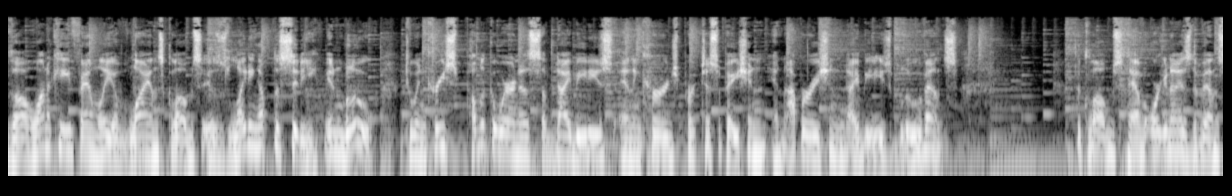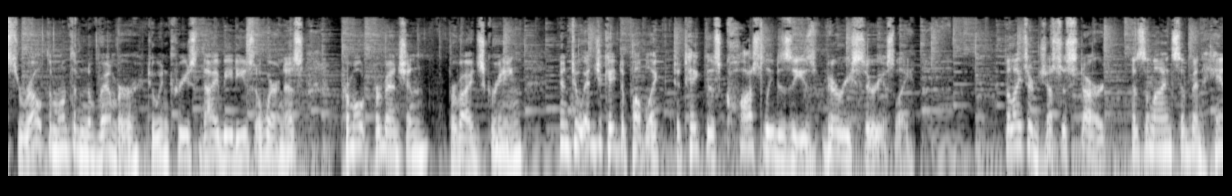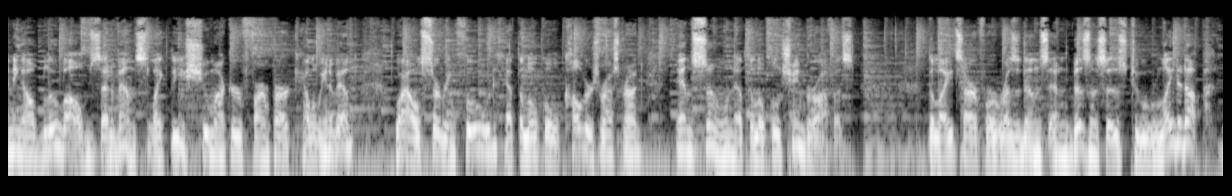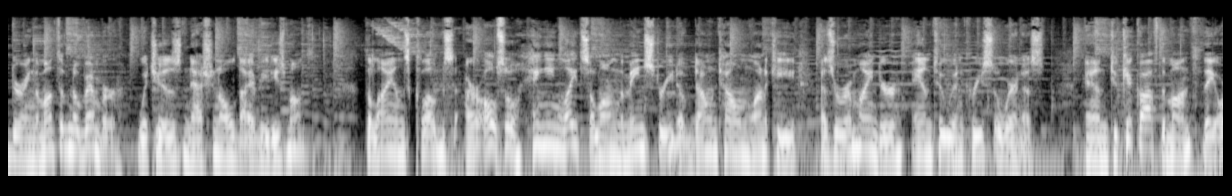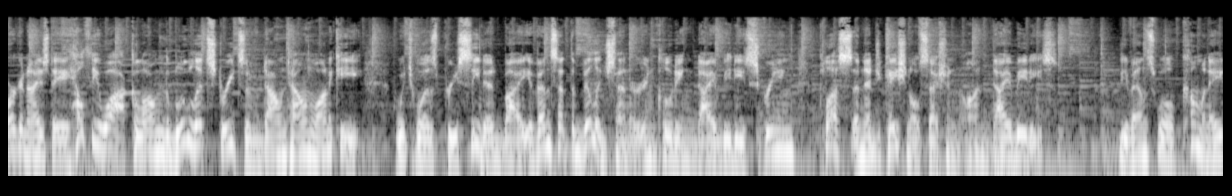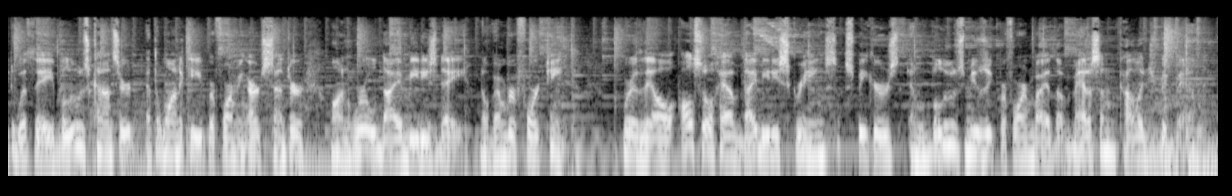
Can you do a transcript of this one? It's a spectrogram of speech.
The Waunakee family of Lions Clubs is lighting up the city in blue to increase public awareness of diabetes and encourage participation in Operation Diabetes Blue events. The clubs have organized events throughout the month of November to increase diabetes awareness, promote prevention, provide screening, and to educate the public to take this costly disease very seriously. The lights are just a start, as the Lions have been handing out blue bulbs at events like the Schumacher Farm Park Halloween event, while serving food at the local Culver's restaurant and soon at the local chamber office. The lights are for residents and businesses to light it up during the month of November, which is National Diabetes Month. The Lions clubs are also hanging lights along the main street of downtown Waunakee as a reminder and to increase awareness. And to kick off the month, they organized a healthy walk along the blue lit streets of downtown Waunakee, which was preceded by events at the Village Center, including diabetes screening plus an educational session on diabetes. The events will culminate with a blues concert at the Waunakee Performing Arts Center on World Diabetes Day, November 14th, where they'll also have diabetes screenings, speakers, and blues music performed by the Madison College Big Band.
